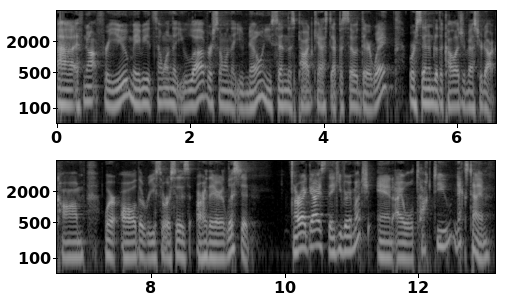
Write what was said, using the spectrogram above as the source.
Uh, if not for you, maybe it's someone that you love or someone that you know, and you send this podcast episode their way, or send them to thecollegeinvestor.com where all the resources are there listed. All right, guys. Thank you very much. And I will talk to you next time.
